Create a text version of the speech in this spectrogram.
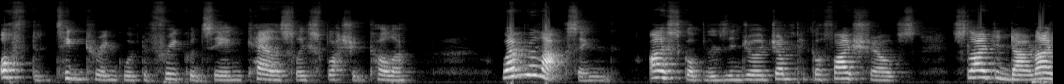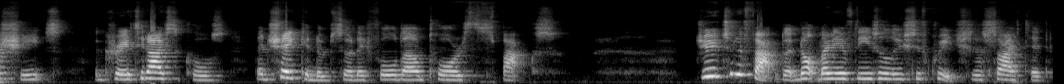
often tinkering with the frequency and carelessly splashing colour. When relaxing, ice goblins enjoy jumping off ice shelves, sliding down ice sheets, and creating icicles, then shaking them so they fall down tourists' backs. Due to the fact that not many of these elusive creatures are sighted,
